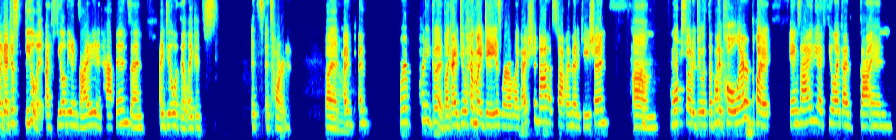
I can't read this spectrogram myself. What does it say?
Like I just feel it. I feel the anxiety, it happens and I deal with it. Like it's it's it's hard. But No. I I we're pretty good. Like I do have my days where I'm like I should not have stopped my medication. Um more so to do with the bipolar, but anxiety I feel like I've gotten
